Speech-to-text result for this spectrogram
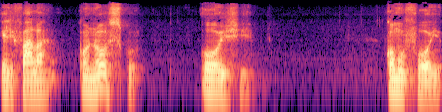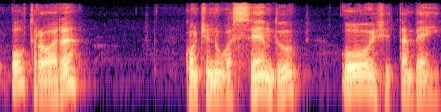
Ele fala conosco hoje como foi outrora, continua sendo hoje também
